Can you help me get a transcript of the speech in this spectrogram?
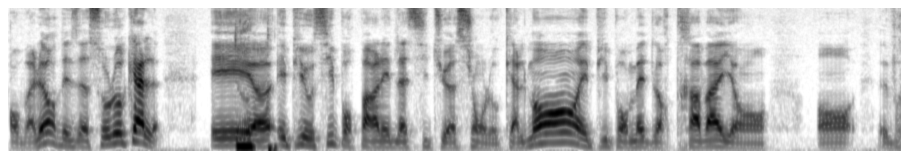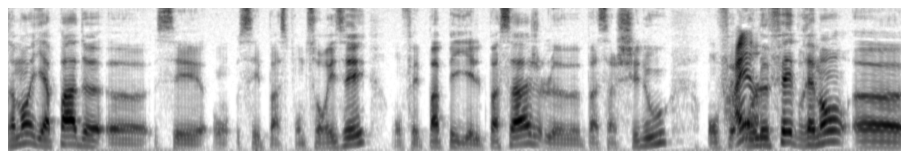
en valeur des assos locales et, euh, et puis aussi pour parler de la situation localement et puis pour mettre leur travail en en- vraiment, il n'y a pas de. euh, c'est pas sponsorisé. On fait pas payer le passage, le passage chez nous. On, fait, Rien. on le fait vraiment. euh,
